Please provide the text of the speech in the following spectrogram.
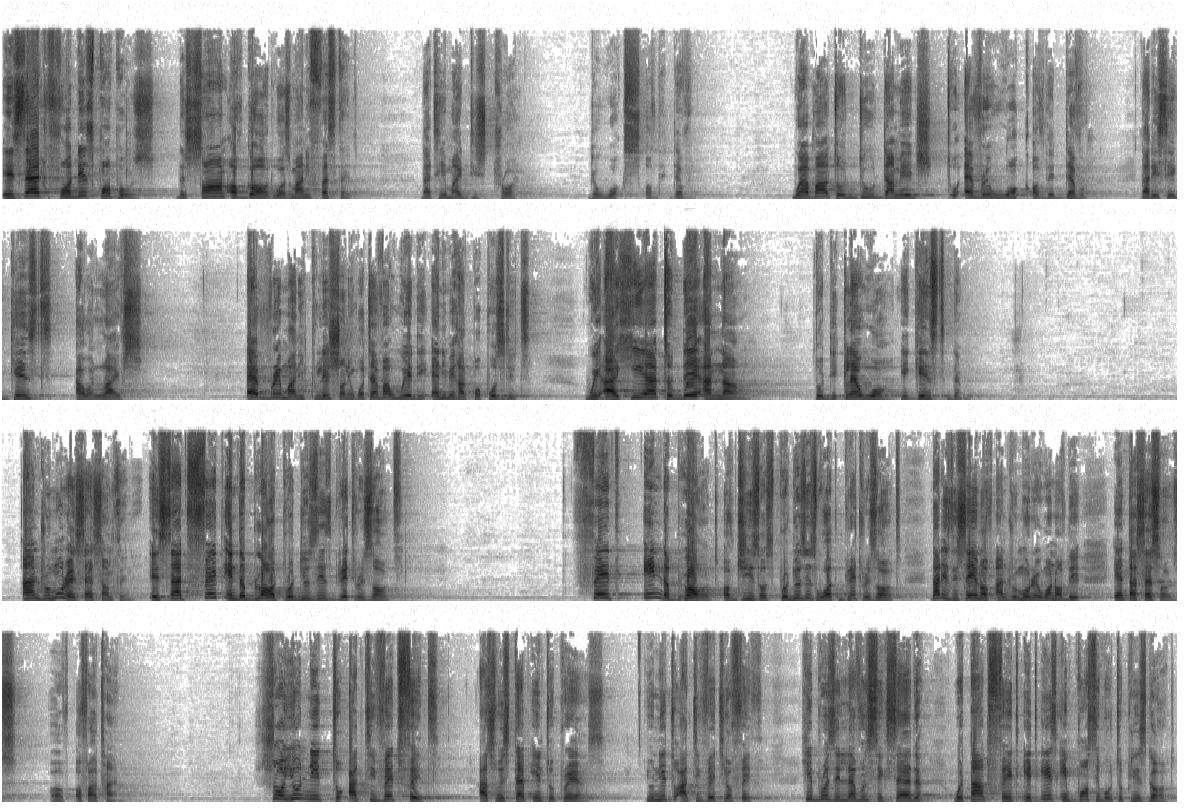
it said, For this purpose, the Son of God was manifested that he might destroy the works of the devil. We're about to do damage to every work of the devil that is against our lives. Every manipulation, in whatever way the enemy had proposed it, we are here today and now to declare war against them. Andrew Murray said something. He said, Faith in the blood produces great results. Faith in the blood of Jesus produces what? Great result. That is the saying of Andrew Murray, one of the intercessors of, of our time. So you need to activate faith as we step into prayers. You need to activate your faith. Hebrews 11:6 said, "Without faith it is impossible to please God."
